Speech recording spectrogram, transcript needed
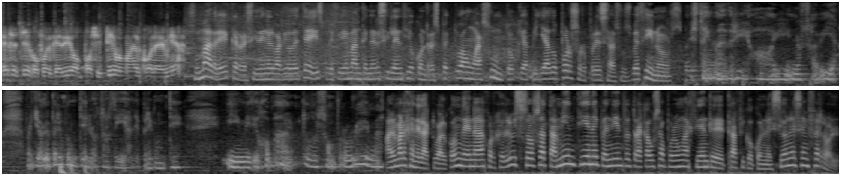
Ese chico fue el que dio positivo en alcoholemia. Su madre, que reside en el barrio de Teis, prefiere mantener silencio con respecto a un asunto que ha pillado por sorpresa a sus vecinos. Está en Madrid, ay, no sabía. Pues yo le pregunté el otro día, le pregunté, y me dijo, todos son problemas. Al margen de la actual condena, Jorge Luis Sosa también tiene pendiente otra causa por un accidente de tráfico con lesiones en Ferrol.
